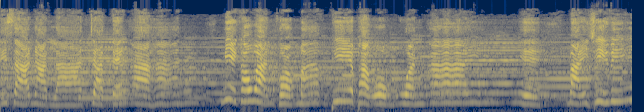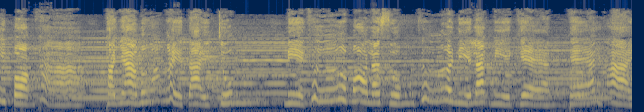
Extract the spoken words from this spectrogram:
ลิสาหนาดลาจัดแต่งอาหาร มีข้าวหวานของมากพี่พระองค์อวนอายหมายชีวิตปองขาพญาเมืองให้ตายจุมนี่คือมรสุมคือนี่รักนี่แกนแทนอาย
